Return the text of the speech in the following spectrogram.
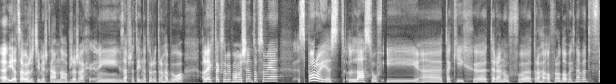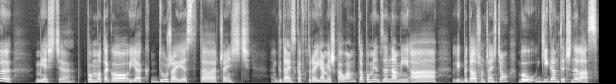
E, ja całe życie mieszkałam na obrzeżach i zawsze tej natury trochę było, ale jak tak sobie pomyślę, to w sumie sporo jest lasów i e, takich e, terenów e, trochę offroadowych nawet w mieście. Pomimo tego, jak duża jest ta część Gdańska, w której ja mieszkałam, to pomiędzy nami a jakby dalszą częścią był gigantyczny las.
